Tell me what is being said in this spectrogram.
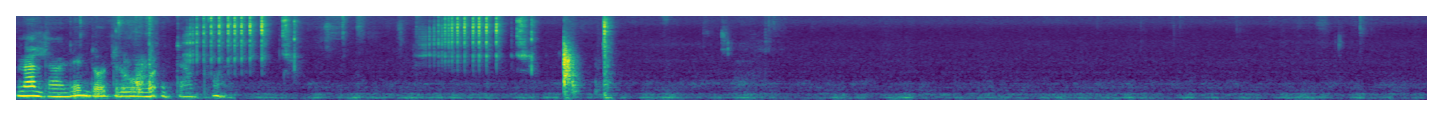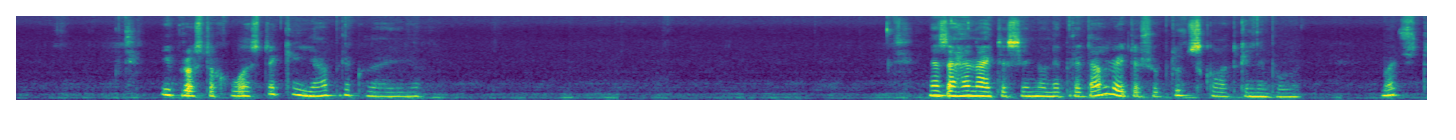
надалі до другого етапу. І просто хвостики я приклеюю. Не загинайте сильно, не придавлюйте, щоб тут складки не було. Бачите?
